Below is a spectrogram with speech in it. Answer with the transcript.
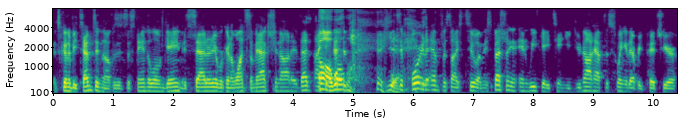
It's going to be tempting though because it's a standalone game. It's Saturday. We're going to want some action on it. That's I oh well, that's, yeah. It's important to emphasize too. I mean, especially in Week 18, you do not have to swing at every pitch here.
